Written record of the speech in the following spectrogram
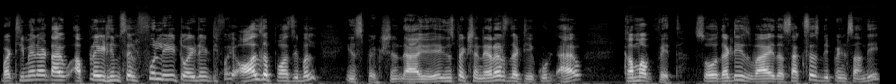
but he may not have applied himself fully to identify all the possible inspection, uh, inspection errors that he could have come up with. So, that is why the success depends on the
